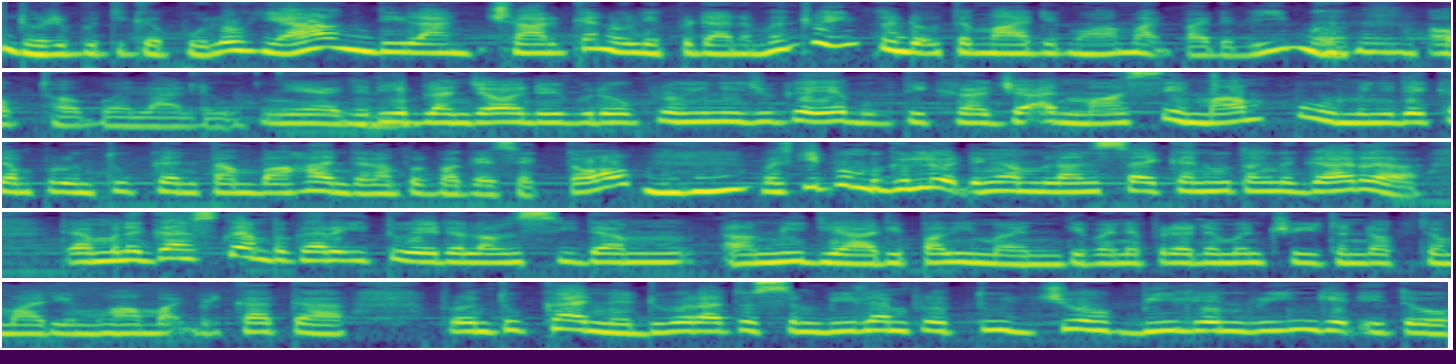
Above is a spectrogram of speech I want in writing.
2030 yang dilancarkan oleh Perdana Menteri Tun Dr. Mahathir Mohamad pada 5 uh-huh. Mhm. Oktober lalu. Ya, uh-huh. jadi belanjawan 2020 ini juga ya bukti kerajaan masih mampu menyediakan peruntukan tambahan dalam pelbagai sektor uh-huh. meskipun bergelut dengan melansaikan hutang negara dan menegaskan perkara itu ya dalam sidang uh, media di parlimen di mana Perdana Menteri Tun Dr. Mahathir Muhammad berkata peruntukan 297 bilion ringgit itu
